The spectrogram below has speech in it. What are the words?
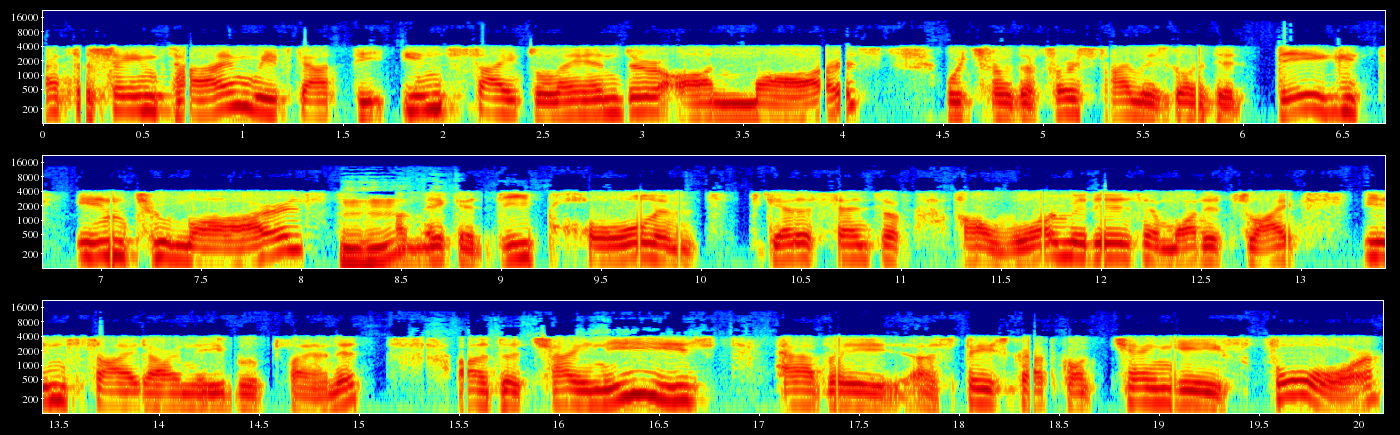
At the same time, we've got the InSight lander on Mars, which for the first time is going to dig into Mars, uh, make a deep hole, and get a sense of how warm it is and what it's like inside our neighbor planet. Uh, the Chinese have a, a spacecraft called Chang'e 4,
